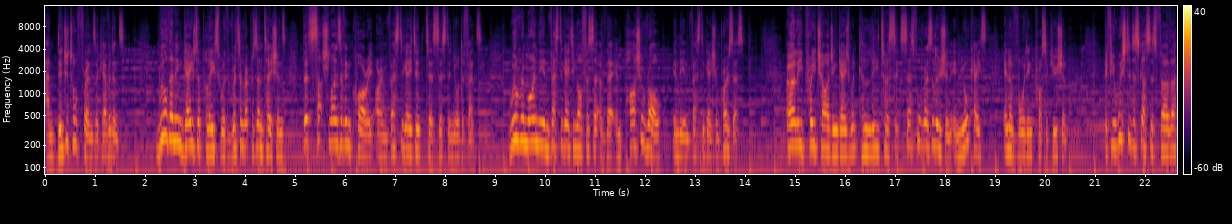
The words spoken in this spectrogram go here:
and digital forensic evidence. We'll then engage the police with written representations that such lines of inquiry are investigated to assist in your defence. We'll remind the investigating officer of their impartial role in the investigation process. Early pre-charge engagement can lead to a successful resolution in your case in avoiding prosecution. If you wish to discuss this further,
